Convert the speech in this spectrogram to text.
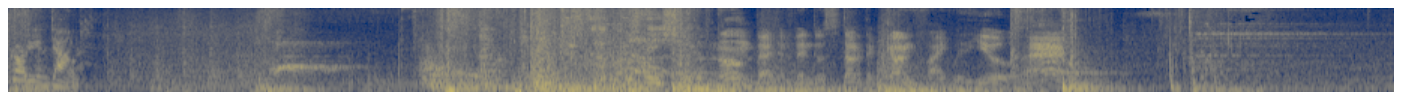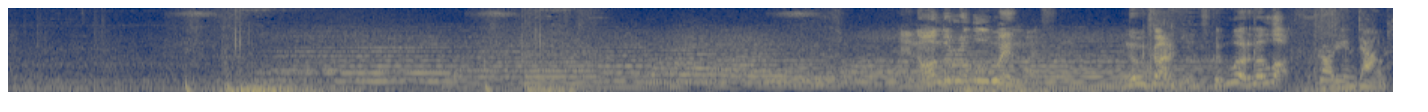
Guardian, down. They should have known better than to start a gunfight with you, huh? An honorable win, my friend. New Guardians could learn a lot. Guardian, down.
